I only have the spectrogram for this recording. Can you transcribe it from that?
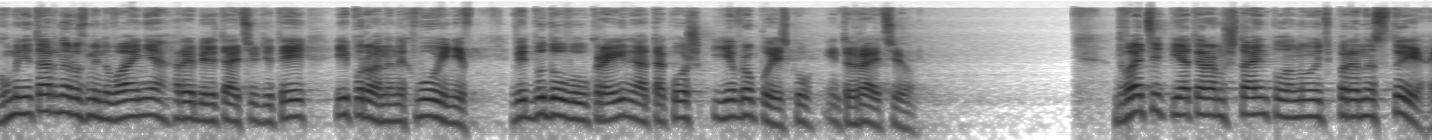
гуманітарне розмінування, реабілітацію дітей і поранених воїнів, відбудову України, а також європейську інтеграцію. 25-й Рамштайн планують перенести.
